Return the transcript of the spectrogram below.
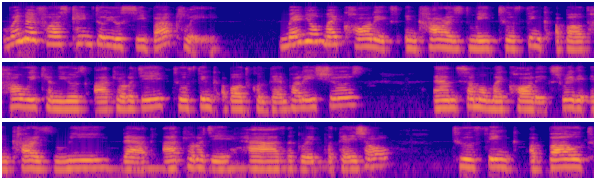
when I first came to UC Berkeley, many of my colleagues encouraged me to think about how we can use archaeology to think about contemporary issues. And some of my colleagues really encouraged me that archaeology has a great potential to think about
